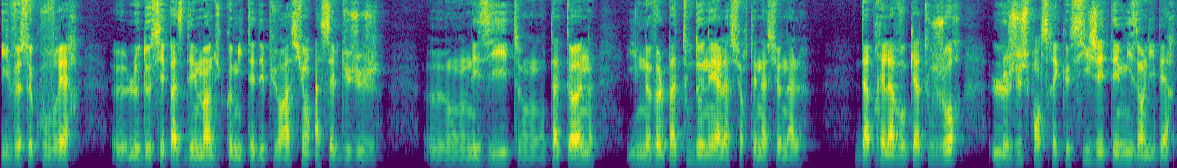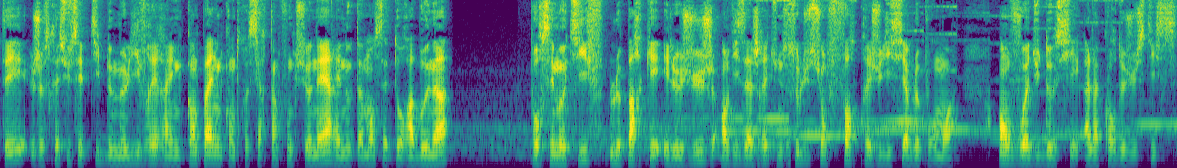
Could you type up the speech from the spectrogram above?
Il veut se couvrir. Euh, le dossier passe des mains du comité d'épuration à celle du juge. Euh, on hésite, on tâtonne, ils ne veulent pas tout donner à la Sûreté nationale. D'après l'avocat toujours, le juge penserait que si j'étais mise en liberté, je serais susceptible de me livrer à une campagne contre certains fonctionnaires, et notamment cet Orabona. Pour ces motifs, le parquet et le juge envisageraient une solution fort préjudiciable pour moi, envoi du dossier à la Cour de justice.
